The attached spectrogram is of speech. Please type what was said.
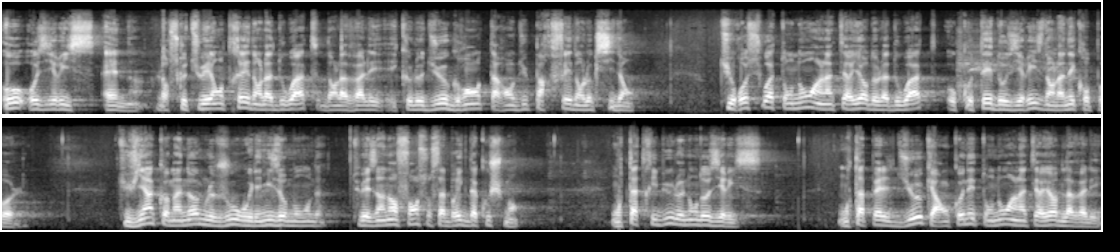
Ô Osiris N, lorsque tu es entré dans la douate, dans la vallée, et que le Dieu grand t'a rendu parfait dans l'Occident, tu reçois ton nom à l'intérieur de la douate, aux côtés d'Osiris dans la nécropole. Tu viens comme un homme le jour où il est mis au monde, tu es un enfant sur sa brique d'accouchement. On t'attribue le nom d'Osiris. On t'appelle Dieu car on connaît ton nom à l'intérieur de la vallée.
